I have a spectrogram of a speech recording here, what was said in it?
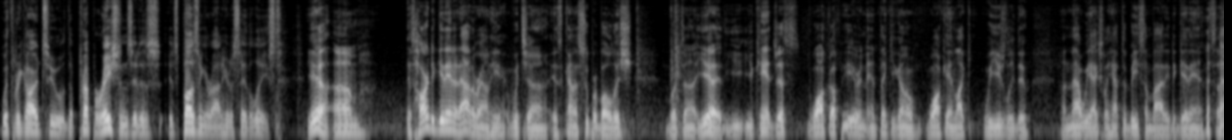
with regard to the preparations, it is it's buzzing around here to say the least. Yeah, um, it's hard to get in and out around here, which uh, is kind of Super Bowlish. But uh, yeah, you, you can't just walk up here and, and think you're gonna walk in like we usually do. Uh, now we actually have to be somebody to get in. So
